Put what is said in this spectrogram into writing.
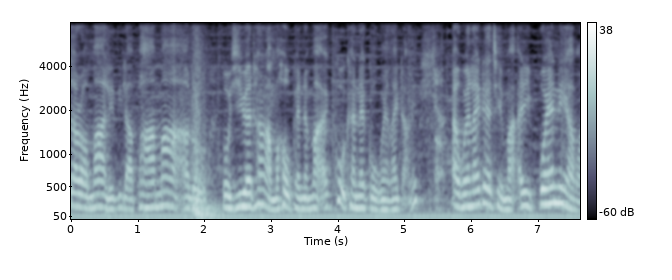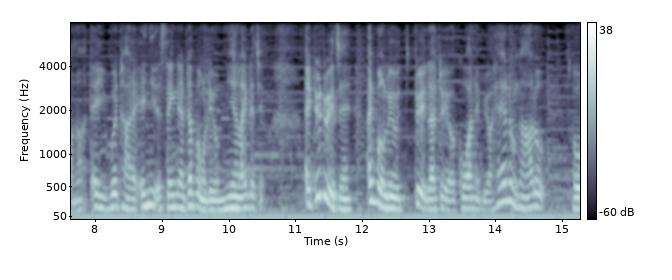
ကြတော့မကလေသီလားဘာမှအဲ့လိုဟိုရည်ရွယ်ထားတာမဟုတ်ဘဲနဲ့မအဲ့ကိုယ့်အခန်းထဲကိုဝင်လိုက်တာလေအဲဝင်လိုက်တဲ့အချိန်မှာအဲ့ဒီပွဲနေရပါတော့အဲ့ဒီဝတ်ထားတဲ့အင်ကြီးအစိမ်းနဲ့ဓာတ်ပုံလေးကိုမြင်လိုက်တဲ့အချိန်အဲ့တွေ့တွေ့ချင်းအဲ့ပုံလေးကိုတွေ့လဲတွေ့ရောကိုကနေပြီးတော့ဟဲလို့ငါလို့ ဟို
